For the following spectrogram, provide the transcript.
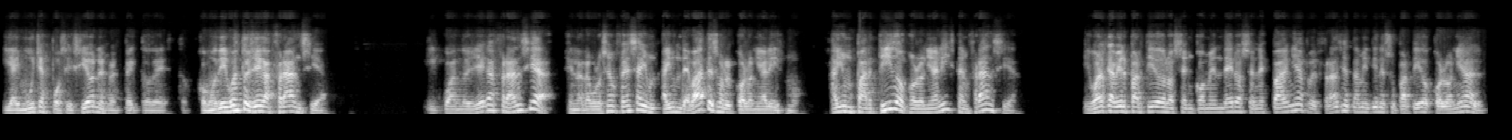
Y hay muchas posiciones respecto de esto. Como digo, esto llega a Francia. Y cuando llega a Francia, en la Revolución Francesa hay un debate sobre el colonialismo. Hay un partido colonialista en Francia. Igual que había el partido de los encomenderos en España, pues Francia también tiene su partido colonial,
